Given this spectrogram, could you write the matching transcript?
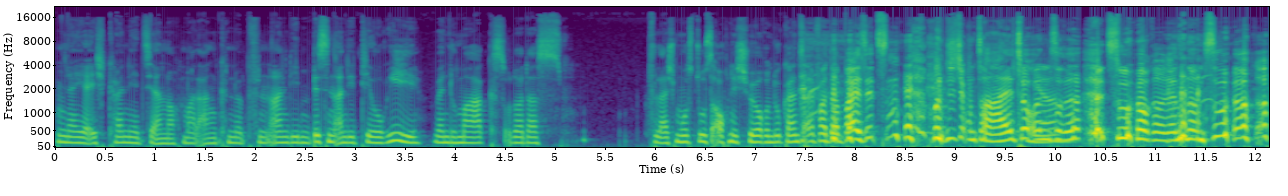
Naja, ich kann jetzt ja nochmal anknüpfen an die, ein bisschen an die Theorie, wenn du magst, oder das. Vielleicht musst du es auch nicht hören. Du kannst einfach dabei sitzen und ich unterhalte Ja. unsere Zuhörerinnen und Zuhörer.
